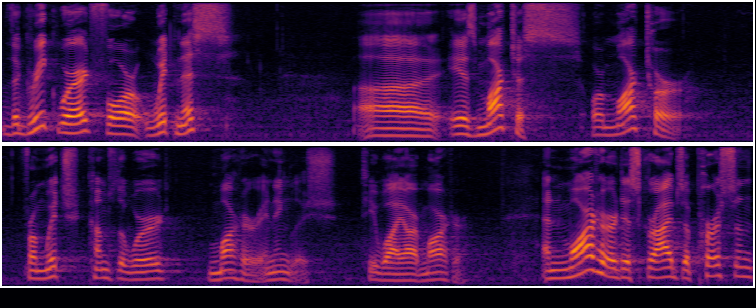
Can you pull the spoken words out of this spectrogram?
the Greek word for witness uh, is martus or martyr, from which comes the word martyr in English, T-Y-R, martyr. And martyr describes a person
